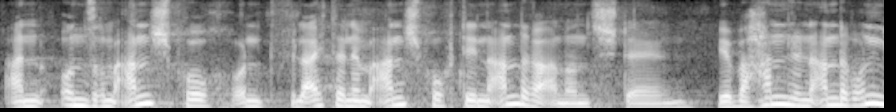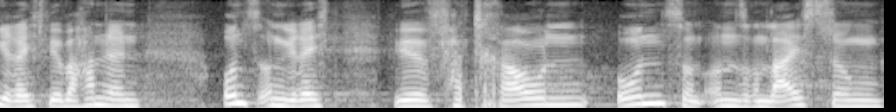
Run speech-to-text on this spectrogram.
an unserem Anspruch und vielleicht an dem Anspruch, den andere an uns stellen. Wir behandeln andere ungerecht, wir behandeln uns ungerecht, wir vertrauen uns und unseren Leistungen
